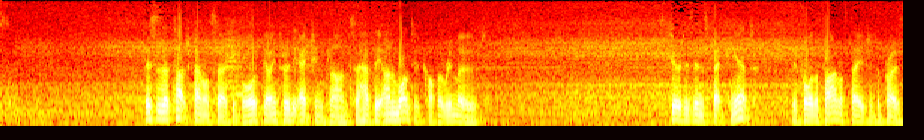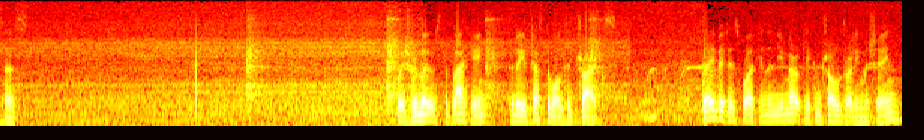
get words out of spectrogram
This is a touch panel circuit board going through the etching plant to have the unwanted copper removed. Stuart is inspecting it before the final stage of the process. which removes the black ink to leave just the wanted tracks. David is working the numerically controlled drilling machine.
